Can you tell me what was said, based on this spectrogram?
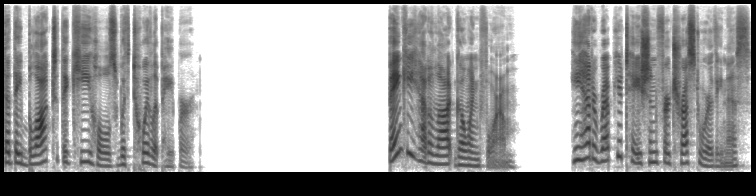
that they blocked the keyholes with toilet paper. Behncke had a lot going for him. He had a reputation for trustworthiness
